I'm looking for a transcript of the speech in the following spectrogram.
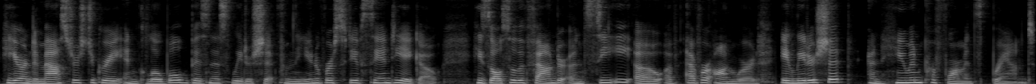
He earned a master's degree in global business leadership from the University of San Diego. He's also the founder and CEO of Ever Onward, a leadership and human performance brand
